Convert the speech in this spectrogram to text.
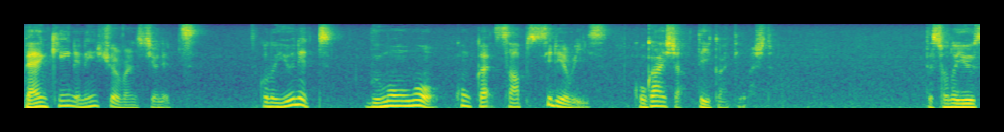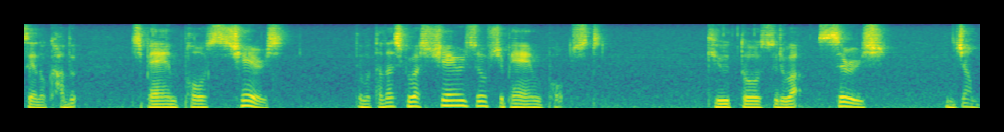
Banking and Insurance Units このユニット部門を今回 Subsidiaries 子会社って言い換えていました。で、その優勢の株、Japan Post Shares。でも正しくは Shares of Japan Post。急騰するは Surge、Jump。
